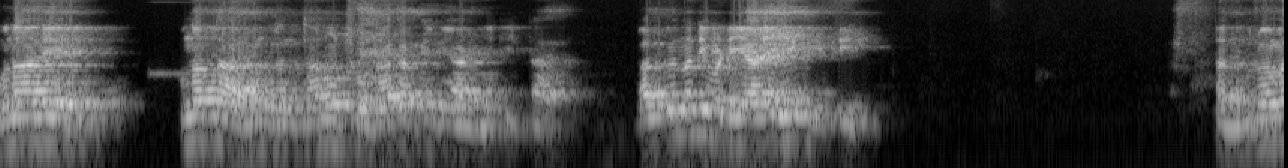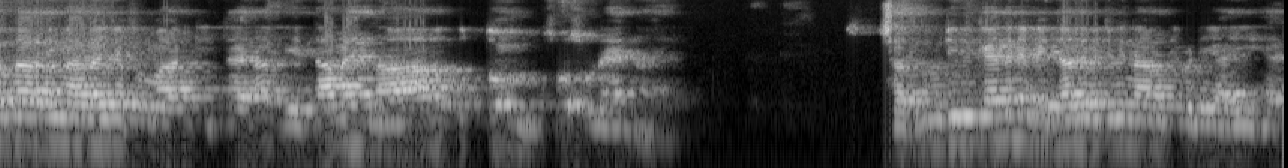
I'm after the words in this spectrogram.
ਉਹਨਾਂ ਨੇ ਉਹਨਾਂ ਧਾਰਮਿਕ ਗ੍ਰੰਥਾਂ ਨੂੰ ਛੋਟਾ ਕਰਕੇ ਬਿਆਨ ਨਹੀਂ ਕੀਤਾ। ਬਲਕਿ ਉਹਨਾਂ ਦੀ ਵਡਿਆਈ ਹੀ ਕੀਤੀ। ਧੰਨ ਗੁਰੂ ਅਮਰਦਾਸ ਜੀ ਮਹਾਰਾਜ ਨੇ ਫਰਮਾਨ ਕੀਤਾ ਹੈ ਨਾ ਵੇਦਾਂ ਮੈਂ ਨਾਮ ਉਤਮ ਸੋ ਸੁਣੈ ਨਾਏ ਸਤਿਗੁਰੂ ਜੀ ਵੀ ਕਹਿੰਦੇ ਨੇ, ਵੇਦਾਂ ਦੇ ਵਿੱਚ ਵੀ ਨਾਮ ਦੀ ਵਡਿਆਈ ਹੈ।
